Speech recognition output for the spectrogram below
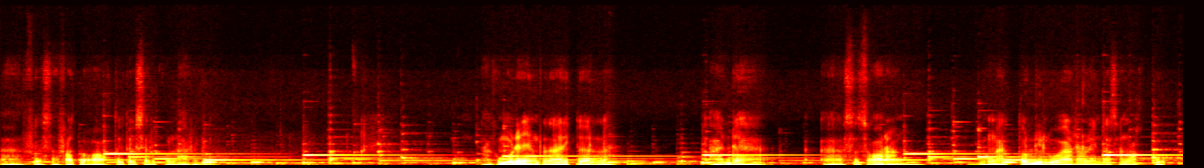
uh, filsafat bahwa waktu itu sirkular gitu. Nah kemudian yang menarik itu adalah ada uh, seseorang mengatur di luar lintasan waktu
